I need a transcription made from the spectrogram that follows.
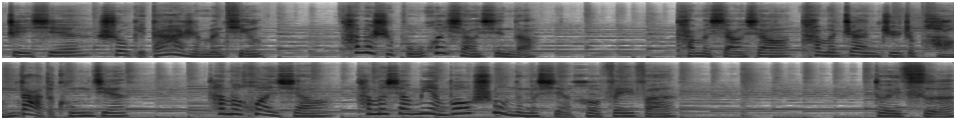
这些说给大人们听，他们是不会相信的。他们想象他们占据着庞大的空间，他们幻想他们像面包树那么显赫非凡。对此，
